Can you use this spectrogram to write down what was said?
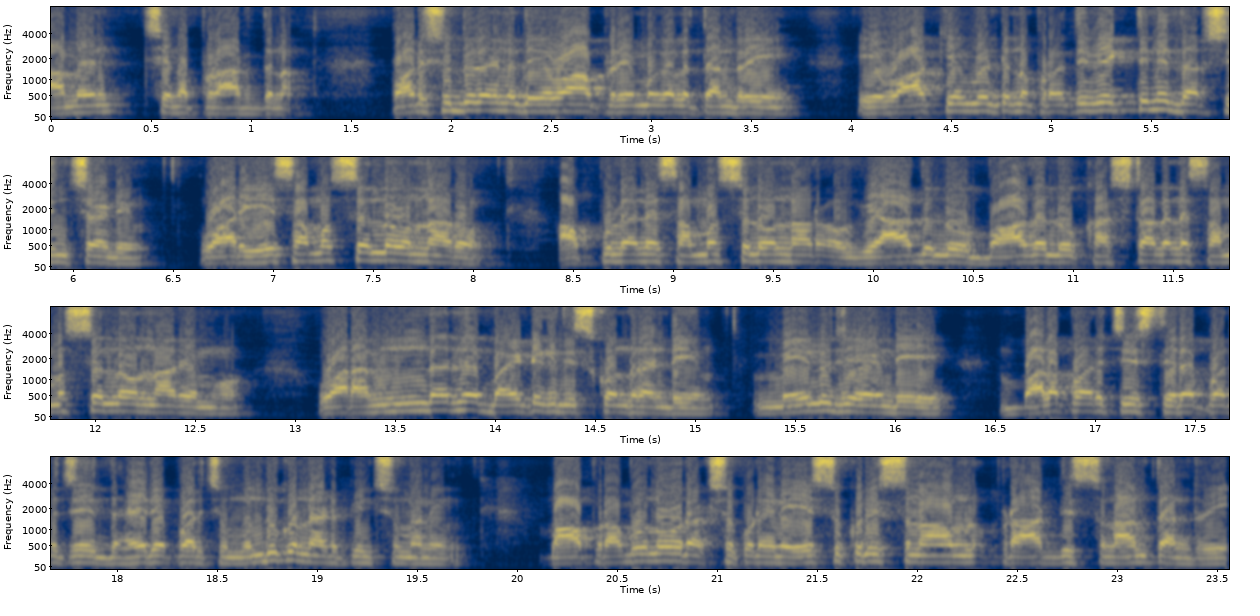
ఆమె చిన్న ప్రార్థన. పరిశుద్ధుడైన దేవా ప్రేమగల తండ్రి ఈ వాక్యం వింటున్న ప్రతి వ్యక్తిని దర్శించండి. వారు ఏ సమస్యల్లో ఉన్నారో అప్పులనే సమస్యలు ఉన్నారో వ్యాధులు బాధలు కష్టాలనే సమస్యల్లో ఉన్నారేమో వారందరినీ బయటికి తీసుకొని రండి మేలు చేయండి బలపరిచి స్థిరపరిచి ధైర్యపరిచి ముందుకు నడిపించమని మా ప్రభును రక్షకుడైన యేసుక్రీస్తునామంలో ప్రార్థిస్తున్నాను తండ్రి.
